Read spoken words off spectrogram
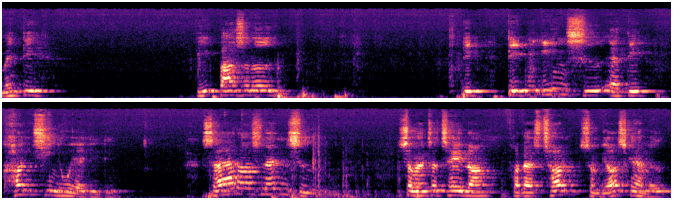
Men det, det er ikke bare sådan noget. Det, det er den ene side af det kontinuerlige. Så er der også en anden side, som han så taler om fra vers 12, som vi også skal have med.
